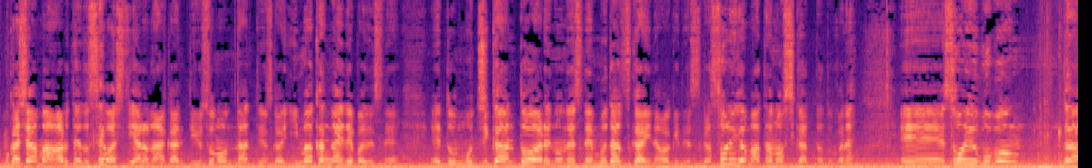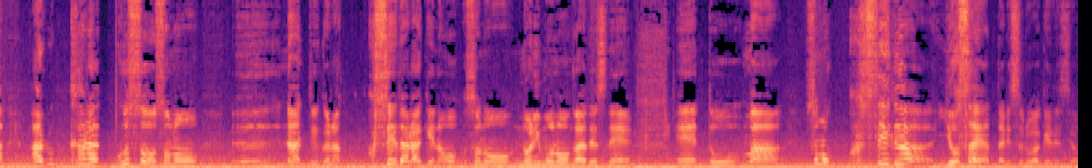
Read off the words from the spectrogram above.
昔はまあ、ある程度世話してやらなあかんっていう、その、なんていうんですか、今考えればですね、えっと、もう時間とあれのですね、無駄遣いなわけですが、それがまあ、楽しかったとかね、えー、そういう部分があるからこそ、その、えー、なんていうかな、癖だらけのその乗り物がですね、えー、っと、まあ、その癖が良さやったりするわけですよ。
